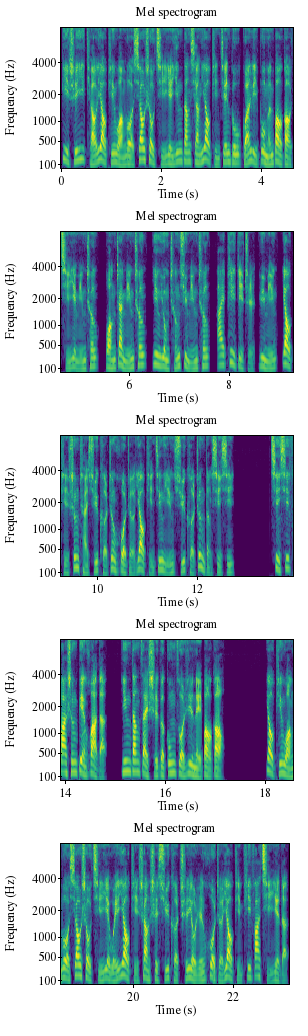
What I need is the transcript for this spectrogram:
第十一条，药品网络销售企业应当向药品监督管理部门报告企业名称、网站名称、应用程序名称、IP 地址、域名、药品生产许可证或者药品经营许可证等信息。信息发生变化的，应当在十个工作日内报告。药品网络销售企业为药品上市许可持有人或者药品批发企业的，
